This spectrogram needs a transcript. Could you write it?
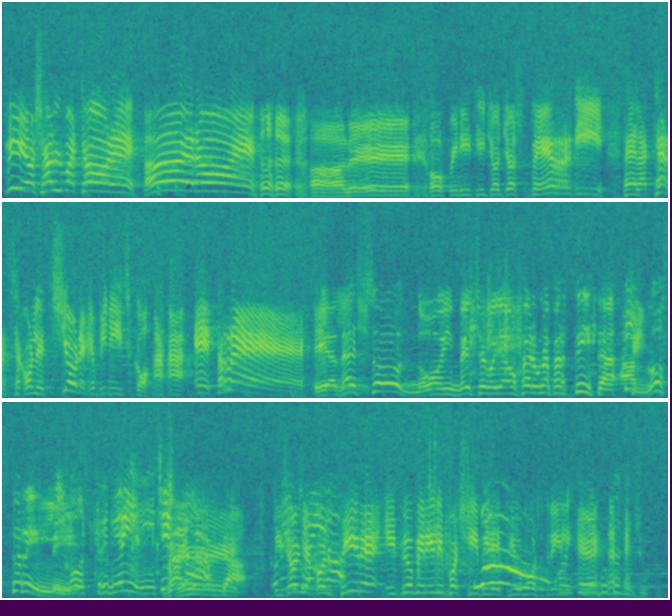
Mio salvatore! Ah, eroe! Ale, ho finito i JoJo's verdi! È la terza collezione che finisco! e tre! E adesso noi invece vogliamo fare una partita a I mostrilli. mostri virilli, ci. Marta. Bisogna colpire i più virili possibili, Wow! più mostrini. Quanti ne hai eh. buttati giù?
